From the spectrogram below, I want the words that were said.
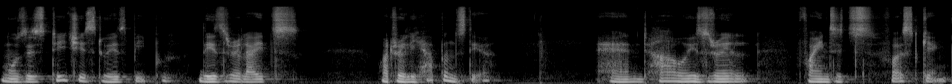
Moses teaches to his people, the Israelites, what really happens there and how Israel finds its first king.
